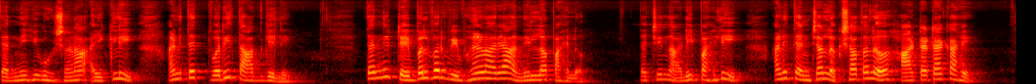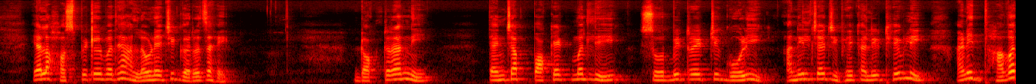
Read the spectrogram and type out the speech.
त्यांनी ही घोषणा ऐकली आणि ते त्वरित आत गेले. त्यांनी टेबलवर विव्हळणाऱ्या अनिलला पाहिलं. त्याची नाडी पाहिली आणि त्यांच्या लक्षात आलं हार्ट अटॅक आहे. याला हॉस्पिटलमध्ये हलवण्याची गरज आहे. डॉक्टरांनी त्यांच्या पॉकेटमधली सोर्बिट्रेटची गोळी अनिलच्या जिभेखाली ठेवली आणि धावत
